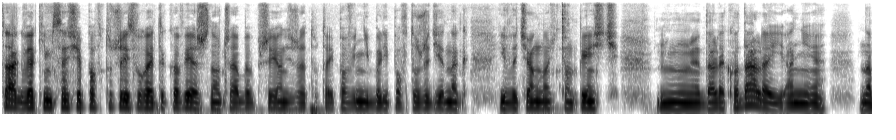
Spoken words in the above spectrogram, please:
Tak, w jakim sensie powtórzyli, słuchaj, tylko wiesz, no trzeba by przyjąć, że tutaj powinni byli powtórzyć jednak i wyciągnąć tą pięść mm, daleko dalej, a nie na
